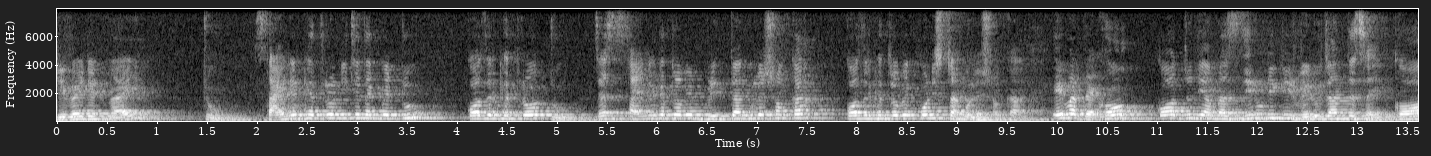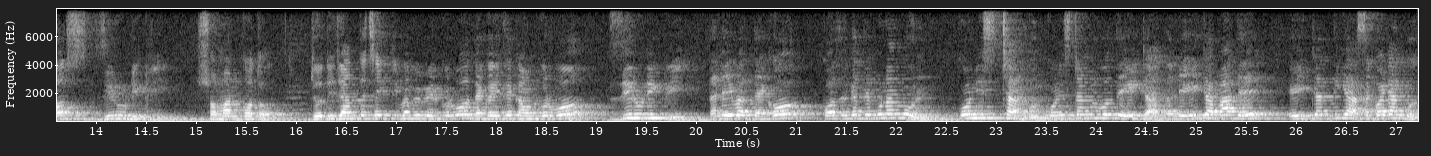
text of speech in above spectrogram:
ডিভাইডেড বাই টু সাইনের ক্ষেত্রেও নিচে থাকবে টু কজের ক্ষেত্রেও টু জাস্ট সাইনের ক্ষেত্রে হবে বৃদ্ধাঙ্গুলের সংখ্যা, কজের ক্ষেত্রে হবে কনিষ্ঠাঙ্গুলের সংখ্যা। এবার দেখো কজ যদি আমরা জিরো ডিগ্রির ভ্যালু জানতে চাই কজ জিরো ডিগ্রি সমান কত? যদি জানতে চাই, কীভাবে বের করব? দেখো এই যে কাউন্ট করব জিরো ডিগ্রি তাহলে এবার দেখো কজের ক্ষেত্রে কোন আঙ্গুল? কনিষ্ঠ আঙ্গুল কনিষ্ঠ আঙ্গুল বলতে এইটা। তাহলে এইটা বাদে এইটার দিকে আছে কয়টা আঙ্গুল?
